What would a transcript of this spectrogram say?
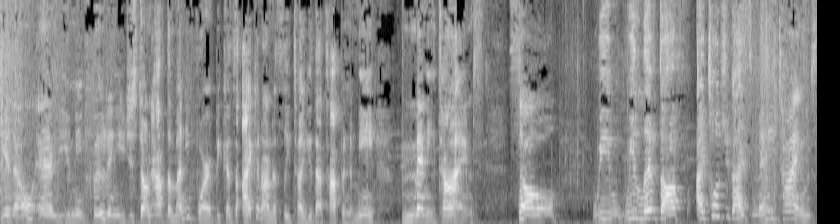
you know, and you need food and you just don't have the money for it because I can honestly tell you that's happened to me many times. So We we lived off. I told you guys many times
